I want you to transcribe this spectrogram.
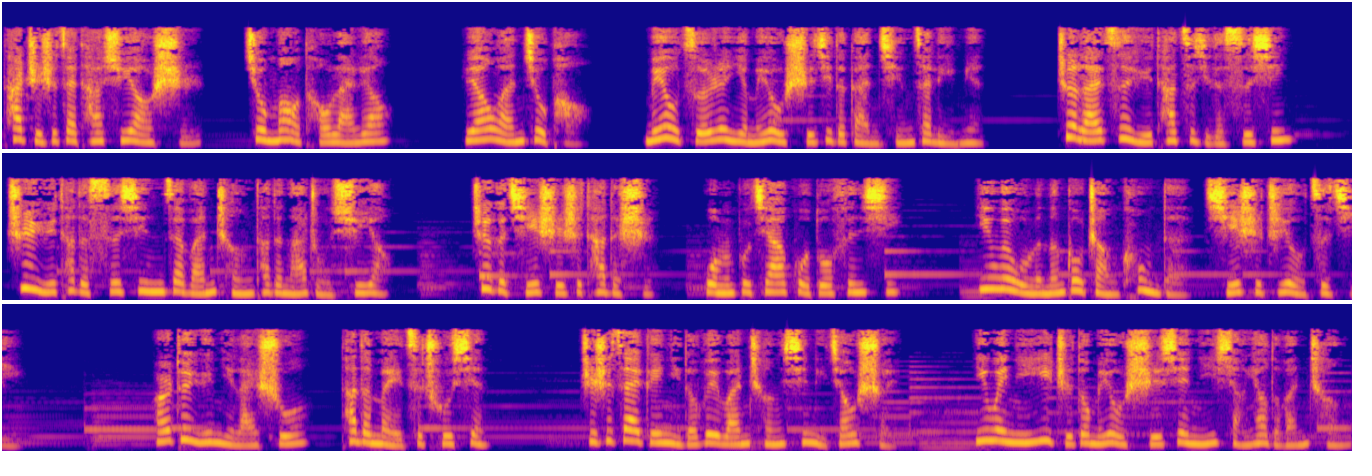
他只是在他需要时就冒头来撩，撩完就跑，没有责任也没有实际的感情在里面，这来自于他自己的私心。至于他的私心在完成他的哪种需要，这个其实是他的事，我们不加过多分析，因为我们能够掌控的其实只有自己。而对于你来说，他的每次出现，只是在给你的未完成心理浇水，因为你一直都没有实现你想要的完成，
